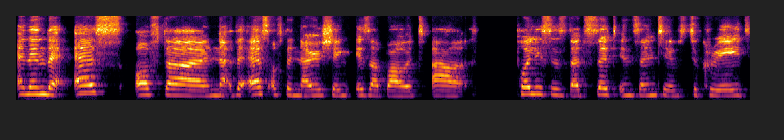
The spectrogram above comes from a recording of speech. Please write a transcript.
And then the S of the the S of the nourishing is about uh, policies that set incentives to create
